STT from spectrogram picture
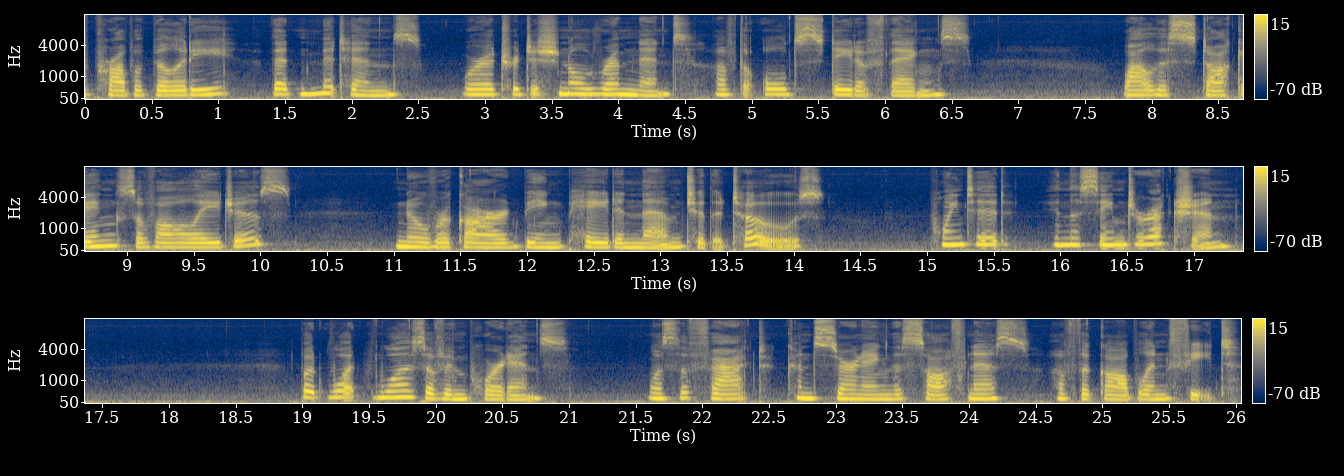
the probability that mittens were a traditional remnant of the old state of things, while the stockings of all ages, no regard being paid in them to the toes, pointed in the same direction. But what was of importance was the fact concerning the softness of the goblin feet,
